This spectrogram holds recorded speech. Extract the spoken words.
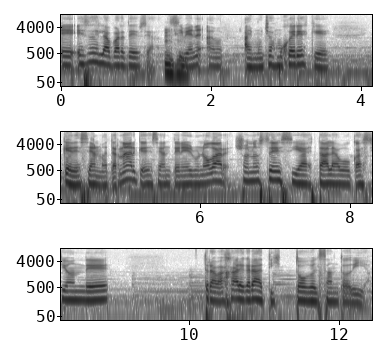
eh, esa es la parte, o sea, si bien hay muchas mujeres que, que desean maternar, que desean tener un hogar, yo no sé si está la vocación de trabajar gratis todo el santo día.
